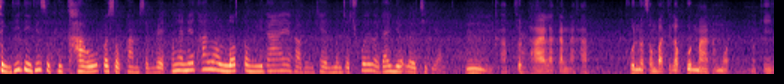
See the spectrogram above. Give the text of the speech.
สิ่งที่ดีที่สุดคือเขาประสบความสำเร็จ เพราะงั้นเนี่ยถ้าเราลดตรงนี้ได้อะค่ะคุณเคนมันจะช่วยเราได้เยอะเลยทีเดียว อืมครับ สุดท้ายแล้วกันนะครับ คุณสมบัติที่เราพูดมาทั้งหมดเมื่อกี้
